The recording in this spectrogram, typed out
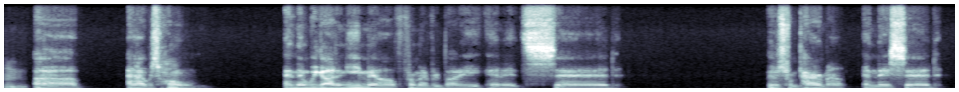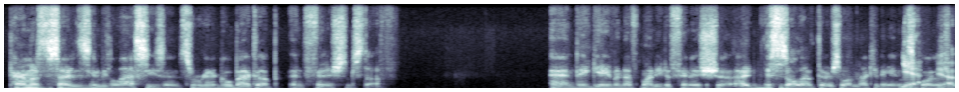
Hmm. uh, and I was home, and then we got an email from everybody, and it said it was from Paramount, and they said Paramount's decided this is going to be the last season, so we're going to go back up and finish some stuff. And they gave enough money to finish. Uh, I, this is all out there, so I'm not giving any Yeah, spoilers yeah,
